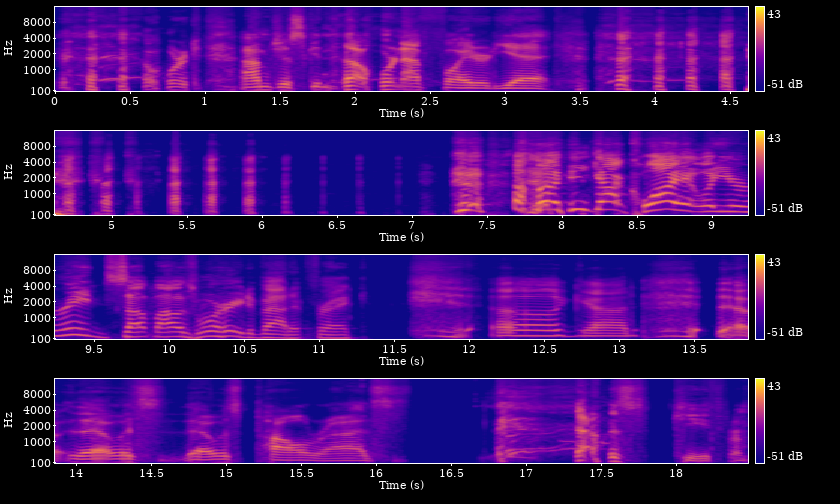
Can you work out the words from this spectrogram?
we're, I'm just kidding. No, we're not fired yet. he got quiet when you were reading something. I was worried about it, Frank. Oh God, that that was that was Paul Rods. that was Keith from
